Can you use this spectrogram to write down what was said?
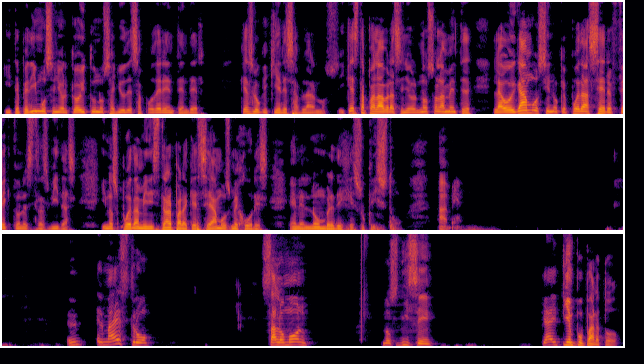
Y te pedimos, Señor, que hoy tú nos ayudes a poder entender qué es lo que quieres hablarnos. Y que esta palabra, Señor, no solamente la oigamos, sino que pueda hacer efecto en nuestras vidas y nos pueda ministrar para que seamos mejores en el nombre de Jesucristo. Amén. El, el maestro Salomón nos dice que hay tiempo para todo.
